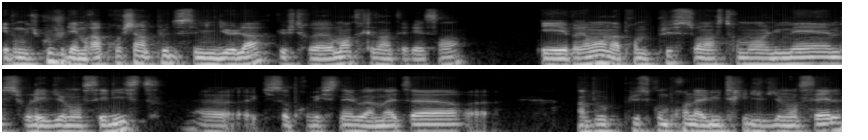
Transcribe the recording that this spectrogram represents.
Et donc, du coup, je voulais me rapprocher un peu de ce milieu-là, que je trouvais vraiment très intéressant et vraiment en apprendre plus sur l'instrument lui-même, sur les violoncellistes, euh, qu'ils soient professionnels ou amateurs, euh, un peu plus comprendre la lutherie du violoncelle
